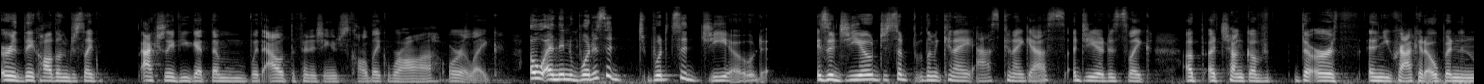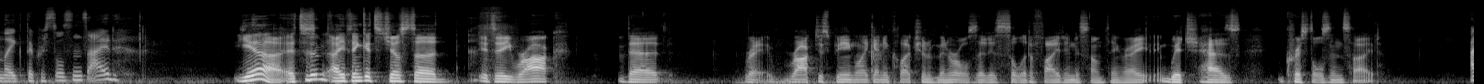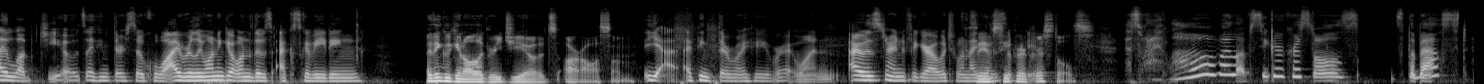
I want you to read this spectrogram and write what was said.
or they call them just like actually if you get them without the finishing it's just called like raw or like oh and then what is a what's a geode is a geode just a let me can i ask can i guess a geode is like a, a chunk of the earth and you crack it open and like the crystals inside yeah it's i think it's just a it's a rock that right? Rock just being like any collection of minerals that is solidified into something, right? Which has crystals inside. I love geodes. I think they're so cool. I really want to get one of those excavating. I think we can all agree geodes are awesome. Yeah, I think they're my favorite one. I was trying to figure out which one I They think have the secret crystals. That's what I love. I love secret crystals. It's the best.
